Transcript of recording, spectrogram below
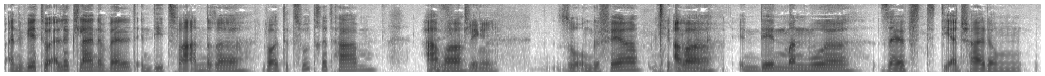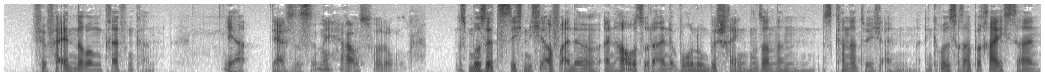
eine virtuelle kleine Welt, in die zwar andere Leute Zutritt haben, aber so ungefähr, Virtuelle. aber in denen man nur selbst die Entscheidungen für Veränderungen treffen kann. Ja, Das ist eine Herausforderung. es muss jetzt sich nicht auf eine, ein Haus oder eine Wohnung beschränken, sondern es kann natürlich ein, ein größerer Bereich sein.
